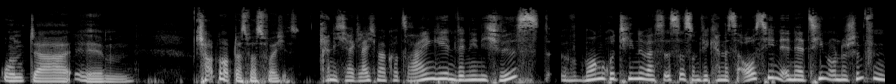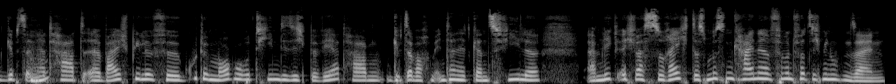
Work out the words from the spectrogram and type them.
und da ähm, schaut mal, ob das was für euch ist. Kann ich ja gleich mal kurz reingehen, wenn ihr nicht wisst, Morgenroutine, was ist es und wie kann es aussehen? In Erziehen ohne Schimpfen gibt es in der Tat äh, Beispiele für gute Morgenroutinen, die sich bewährt haben. Gibt es aber auch im Internet ganz viele. Ähm, legt euch was zurecht. Das müssen keine 45 Minuten sein.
